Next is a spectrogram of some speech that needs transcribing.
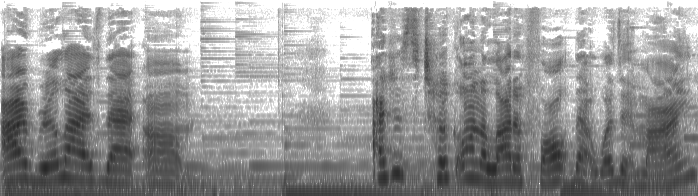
I realized that um, I just took on a lot of fault that wasn't mine.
